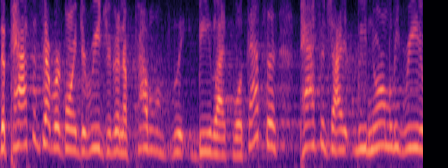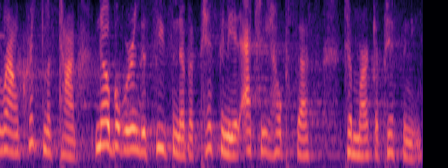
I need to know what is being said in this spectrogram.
the passage that we're going to read, you're going to probably be like, well, that's a passage I, we normally read around Christmas time. No, but we're in the season of Epiphany. It actually helps us to mark Epiphany.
